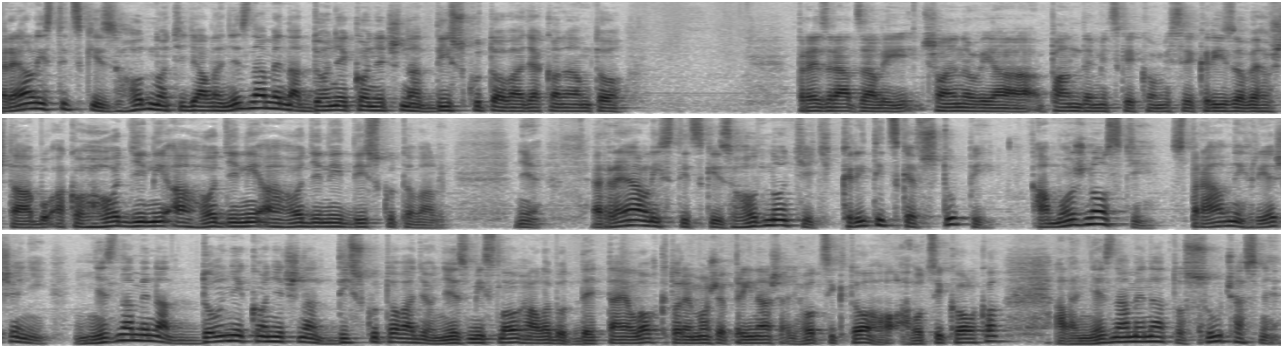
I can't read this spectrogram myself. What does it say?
realisticky zhodnotiť ale neznamená do nekonečna diskutovať, ako nám to prezrádzali členovia pandemickej komisie krízového štábu, ako hodiny a hodiny a hodiny diskutovali. Nie. Realisticky zhodnotiť kritické vstupy a možnosti správnych riešení neznamená do diskutovať o nezmysloch alebo detailoch, ktoré môže prinášať hoci kto a hoci koľko, ale neznamená to súčasne.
